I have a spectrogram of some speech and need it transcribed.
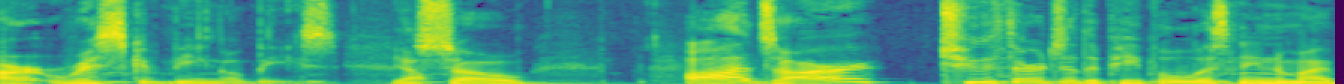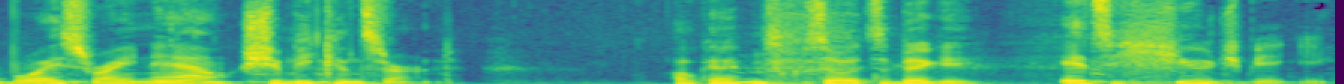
are at risk of being obese. Yep. So odds are two thirds of the people listening to my voice right now should be concerned. Okay, so it's a biggie. It's a huge biggie.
